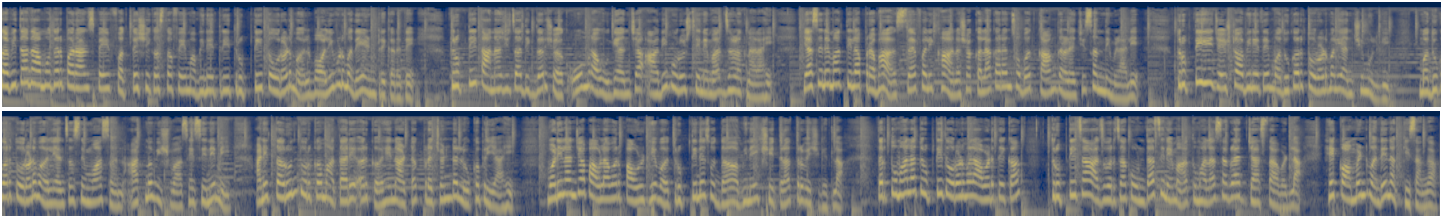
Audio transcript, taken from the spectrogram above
सविता दामोदर परांजपे फत्ते शिकस्त फेम अभिनेत्री तृप्ती तोरडमल बॉलिवूडमध्ये एंट्री करते. तृप्ती तानाजीचा दिग्दर्शक ओम राऊत यांच्या आदिपुरुष सिनेमात झळकणार आहे. या सिनेमात तिला प्रभास सैफ अली खान अशा कलाकारांसोबत काम करण्याची संधी मिळाली. तृप्ती ही ज्येष्ठ अभिनेते मधुकर तोरडमल यांची मुलगी. मधुकर तोरडमल यांचं सिंहासन आत्मविश्वास हे सिनेमे आणि तरुण तुर्क म्हातारे अर्क हे नाटक प्रचंड लोकप्रिय आहे. वडिलांच्या पावलावर पाऊल ठेवत तृप्तीने सुद्धा अभिनय क्षेत्रात प्रवेश घेतला. तर तुम्हाला तृप्ती तोरणमल आवडते का? तृप्तीचा आजवरचा कोणता सिनेमा तुम्हाला सगळ्यात जास्त आवडला? हे कॉमेंटमध्ये नक्की सांगा.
